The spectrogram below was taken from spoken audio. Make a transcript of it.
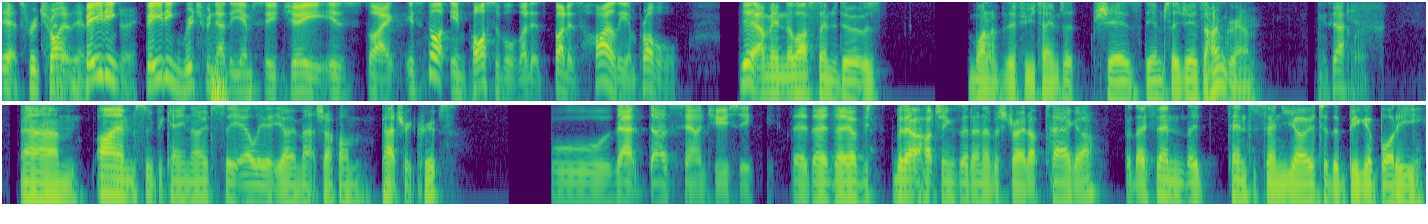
yeah, it's Richmond try, at the beating MCG. beating Richmond at the MCG is like it's not impossible, but it's but it's highly improbable. Yeah, I mean the last team to do it was one of the few teams that shares the MCG as a home ground. Exactly. Um, I am super keen though to see Elliot Yeo match up on Patrick Cripps. Ooh, that does sound juicy. They they they obviously without Hutchings they don't have a straight up tagger, but they send they tend to send Yeo to the bigger body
